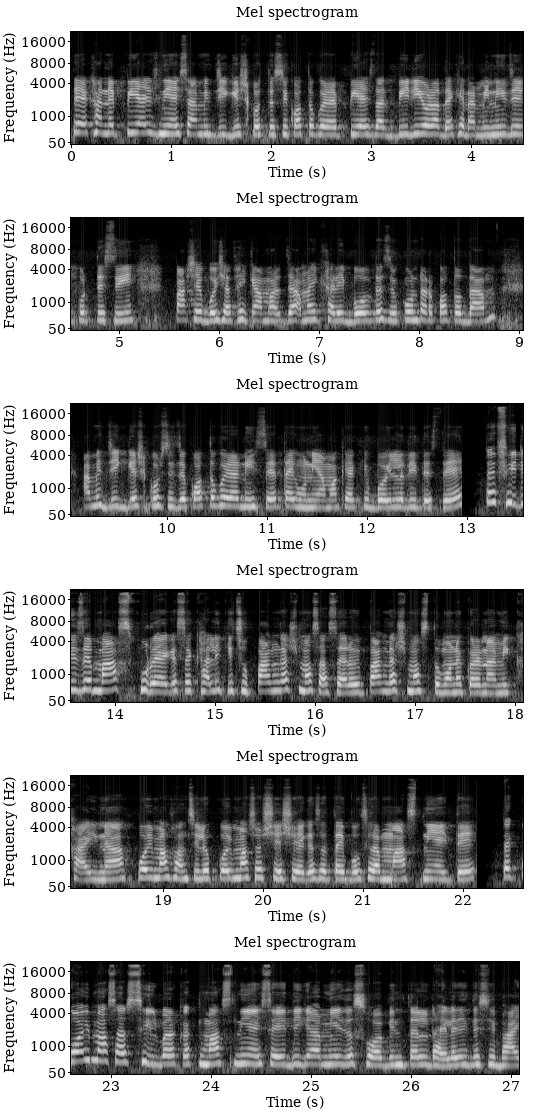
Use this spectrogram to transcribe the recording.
তো এখানে পেঁয়াজ নিয়ে এসে আমি জিজ্ঞেস করতেছি, কত করে পেঁয়াজ? আর ভিডিওটা দেখেন, আমি নিজেই করতেছি, পাশে বৈশা থেকে আমার জামাই খালি বলতেছে, কোনটার কত দাম? আমি জিজ্ঞেস করছি যে, কত করে নিছে? তাই উনি আমাকে আর কি বইলে দিতেছে। তাই ফ্রিজে মাছ ফুরে গেছে, খালি কিছু পাঙ্গাস মাছ আছে। আর ওই পাঙ্গাস মাছ তো মনে করেন আমি খাই না। কই মাছ আনছিল, কই মাছও শেষ হয়ে গেছে, তাই বলছিলাম মাছ নিয়ে আইতে। তাই কই মাছ আর সিলভার কাক মাছ নিয়ে আইছে, এইদিকে আমি এই যে সোয়াবিন তেল ঢাইলে দিতেছি, ভাই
